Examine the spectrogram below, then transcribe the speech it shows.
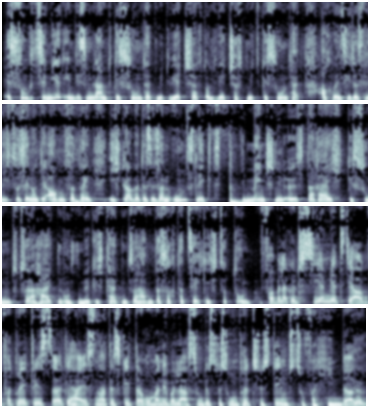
es funktioniert in diesem Land Gesundheit mit Wirtschaft und Wirtschaft mit Gesundheit. Auch wenn Sie das nicht so sehen und die Augen verdrehen. Ich glaube, dass es an uns liegt, die Menschen in Österreich gesund zu erhalten und Möglichkeiten zu haben, das auch tatsächlich zu tun. Frau Belakutsch, Sie haben jetzt die Augen verdreht, wie es äh, geheißen hat. Es geht darum, eine Überlastung des Gesundheitssystems zu verhindern. Ja.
